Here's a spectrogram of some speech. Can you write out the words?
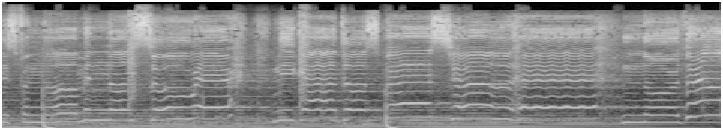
This phenomenon so rare 네가 더 special해 Northern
